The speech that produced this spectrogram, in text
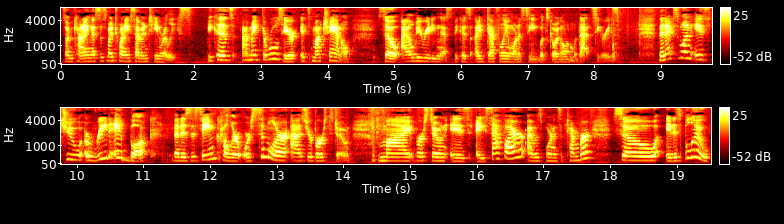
So I'm counting this as my 2017 release because I make the rules here. It's my channel. So I will be reading this because I definitely want to see what's going on with that series. The next one is to read a book that is the same color or similar as your birthstone. My birthstone is a sapphire. I was born in September, so it is blue.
